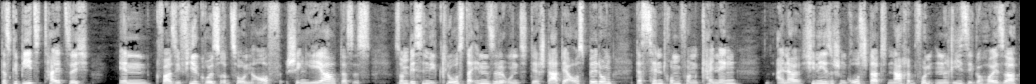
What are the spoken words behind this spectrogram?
Das Gebiet teilt sich in quasi vier größere Zonen auf. Xingyea, das ist so ein bisschen die Klosterinsel und der Start der Ausbildung, das Zentrum von Kaineng, einer chinesischen Großstadt, nachempfunden, riesige Häuser,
